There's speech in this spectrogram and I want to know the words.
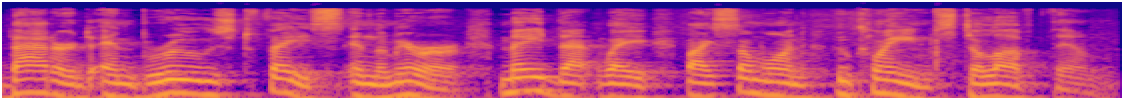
battered and bruised face in the mirror, made that way by someone who claims to love them.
